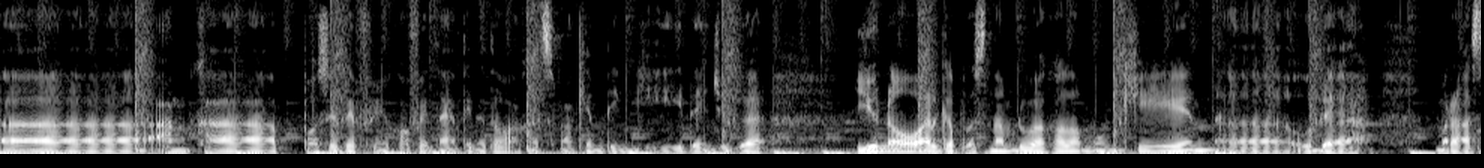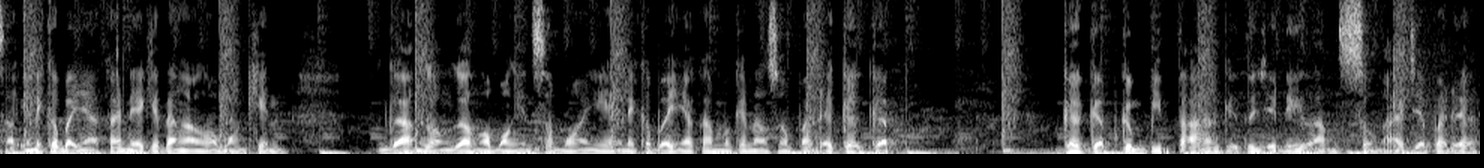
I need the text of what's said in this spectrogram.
uh, angka positifnya COVID-19 itu akan semakin tinggi dan juga you know warga plus 62 kalau mungkin uh, udah merasa ini kebanyakan ya kita nggak ngomongin nggak nggak ngomongin semuanya ini kebanyakan mungkin langsung pada gagap gagap gempita gitu jadi langsung aja pada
